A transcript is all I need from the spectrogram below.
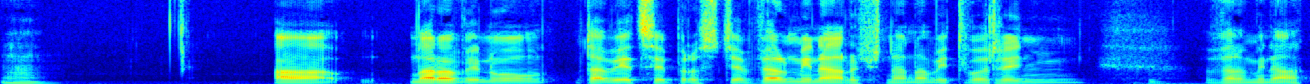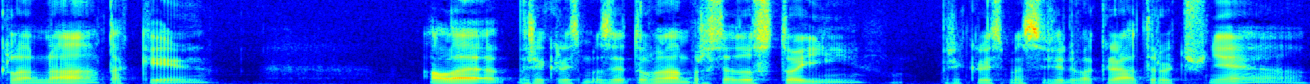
Hmm. A na rovinu, ta věc je prostě velmi náročná na vytvoření, velmi nákladná taky, ale řekli jsme si, že tohle nám prostě to stojí. Řekli jsme si, že dvakrát ročně a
